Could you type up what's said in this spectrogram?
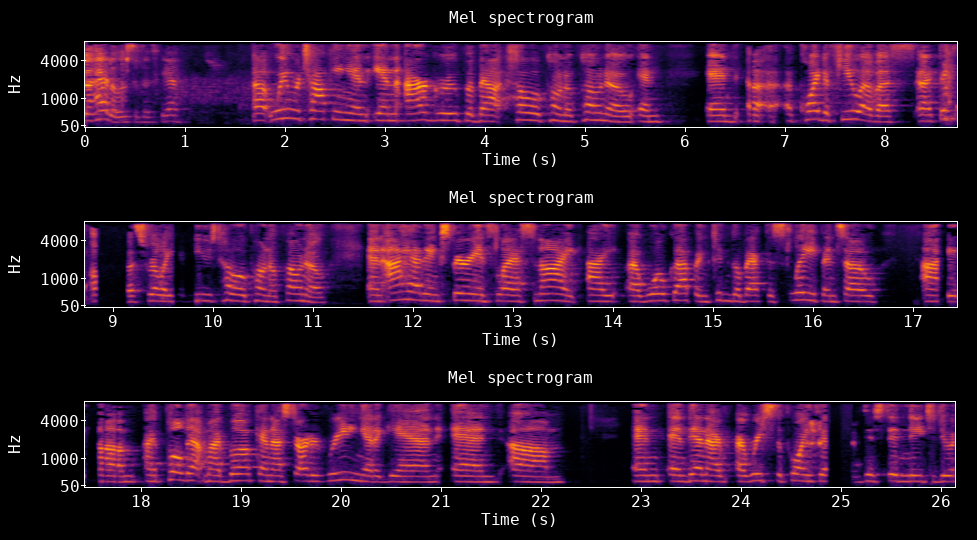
Go ahead, Elizabeth. Yeah. Uh, we were talking in, in our group about Ho'oponopono and and uh, uh, quite a few of us, I think all of us really have used Ho'oponopono. And I had an experience last night. I, I woke up and couldn't go back to sleep, and so I um, I pulled out my book and I started reading it again. And um, and and then I, I reached the point that just didn't need to do any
